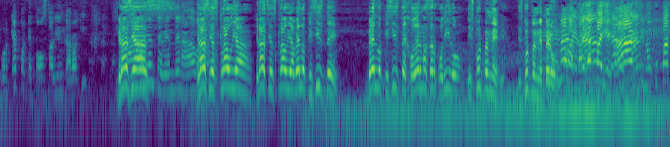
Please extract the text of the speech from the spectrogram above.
¿Por qué? Porque todo está bien caro aquí. Nadie Gracias. te vende nada. Gracias. Claudia. Gracias, Claudia. ¿Ves lo que hiciste? ¿Ves lo que hiciste? Joder más al jodido. Discúlpenme, discúlpenme, pero... Es una batalla para llegar. Si no ocupas,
